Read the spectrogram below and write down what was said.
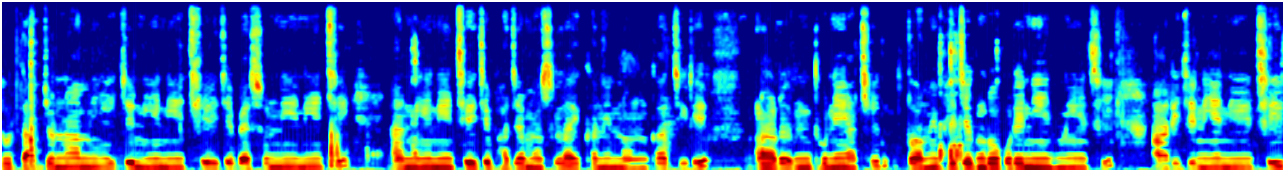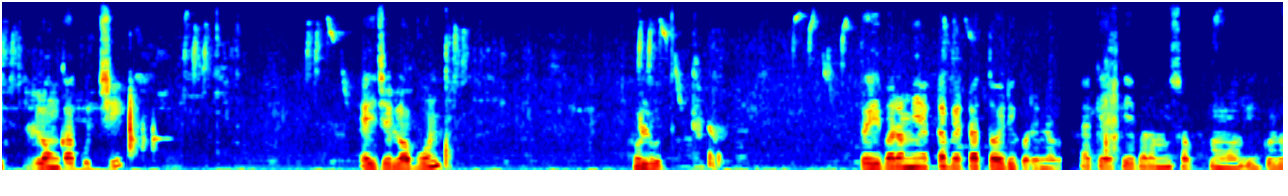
তো তার জন্য আমি এই যে নিয়ে নিয়েছি, এই যে বেসন নিয়ে নিয়েছি আর নিয়ে নিয়েছি এই যে ভাজা মশলা, এখানে লঙ্কা, জিরে আর ধনে আছে। তো আমি ভেজে গুঁড়ো করে নিয়ে নিয়েছি। আর এই যে নিয়ে নিয়েছি লঙ্কা কুচি। এই যে লবণ, হলুদ। তো এইবার আমি একটা ব্যাটার তৈরি করে নেব। একে একে এবার আমি সব এইগুলো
